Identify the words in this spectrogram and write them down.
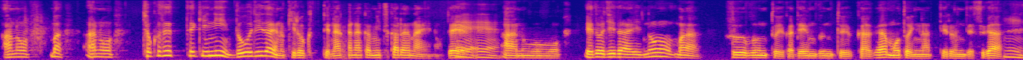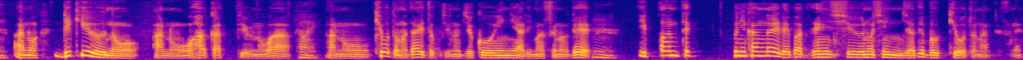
あのまあ、あの直接的に同時代の記録ってなかなか見つからないので、ええあの江戸時代の、まあ、風文というか伝文というかが元になってるんですが、うん。あの利休のあのお墓っていうのははい。あの京都の大徳寺の受講院にありますので、うん。一般的に考えれば禅宗の信者で仏教徒なんですね。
